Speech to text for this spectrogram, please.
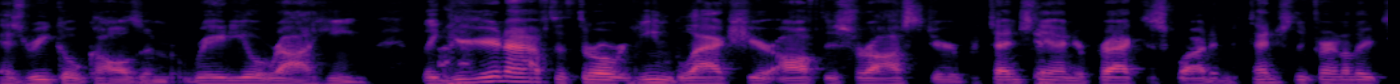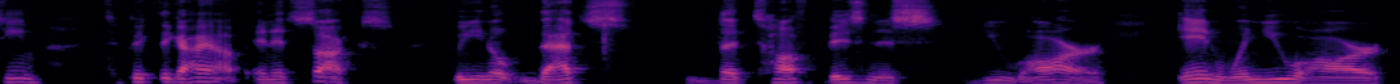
as Rico calls him, Radio Raheem. Like you're gonna have to throw Raheem Blackshear off this roster, potentially on your practice squad, and potentially for another team to pick the guy up. And it sucks. But you know, that's the tough business you are in when you are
